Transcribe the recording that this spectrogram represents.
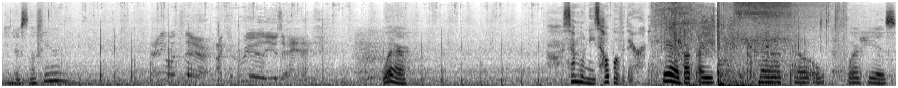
Okay, there's nothing. Anyone's there? I could really use a hand. Where? Someone needs help over there. Yeah, but I cannot tell where he is.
